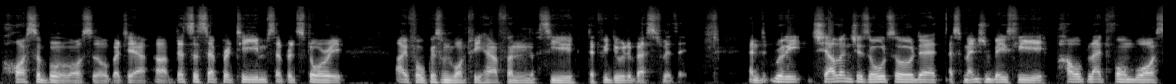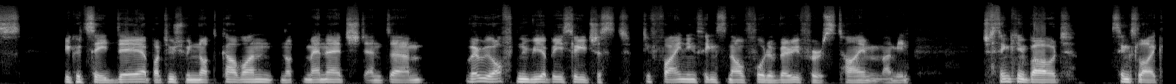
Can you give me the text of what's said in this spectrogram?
possible also. But yeah, uh, that's a separate team, separate story. I focus on what we have and see that we do the best with it. And really, challenge is also that, as mentioned, basically, Power Platform was, you could say, there, but usually not governed, not managed. And um, very often we are basically just defining things now for the very first time. I mean, just thinking about things like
